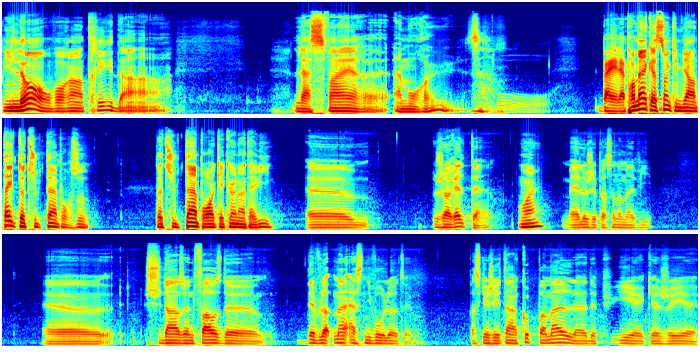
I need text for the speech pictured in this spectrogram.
Puis là, on va rentrer dans la sphère euh, amoureuse. Ben, la première question qui me vient en tête, as-tu le temps pour ça? As-tu le temps pour avoir quelqu'un dans ta vie? Euh, J'aurais le temps, Ouais. mais là, j'ai personne dans ma vie. Euh, je suis dans une phase de développement à ce niveau-là. Parce que j'ai été en couple pas mal euh, depuis euh, que j'ai euh,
